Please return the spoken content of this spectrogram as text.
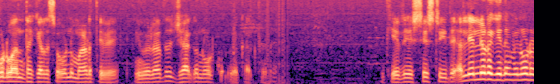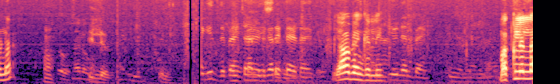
ಕೊಡುವಂಥ ಕೆಲಸವನ್ನು ಮಾಡ್ತೇವೆ. ನೀವೆಲ್ಲಾದರೂ ಜಾಗ ನೋಡ್ಕೊಳ್ಬೇಕಾಗ್ತದೆ. ಅದಕ್ಕೆ ಎಷ್ಟೆಷ್ಟು ಇದೆ? ಅಲ್ಲಿ ಎಲ್ಲಿವರೆಗೆ ಇದೆ ನೋಡೋಣ. ಯಾವ ಬ್ಯಾಂಕಲ್ಲಿ ಬ್ಯಾಂಕ್ ಅಲ್ಲಿ ಮಕ್ಕಳೆಲ್ಲ?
